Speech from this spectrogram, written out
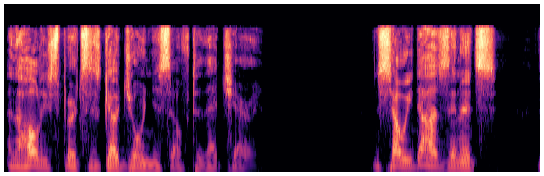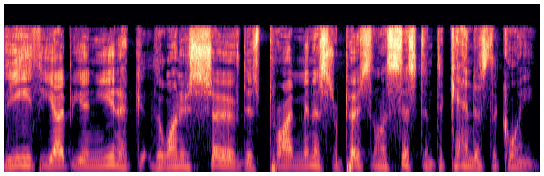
And the Holy Spirit says, Go join yourself to that chariot. And so he does. And it's the Ethiopian eunuch, the one who served as prime minister, personal assistant to Candace, the queen.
